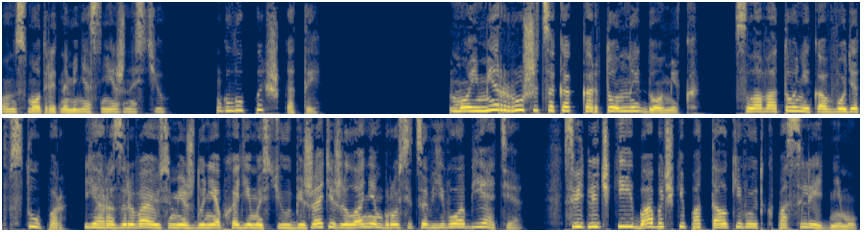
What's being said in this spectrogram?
Он смотрит на меня с нежностью. «Глупышка ты». Мой мир рушится, как картонный домик. Слова Тоника вводят в ступор. Я разрываюсь между необходимостью убежать и желанием броситься в его объятия. Светлячки и бабочки подталкивают к последнему.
